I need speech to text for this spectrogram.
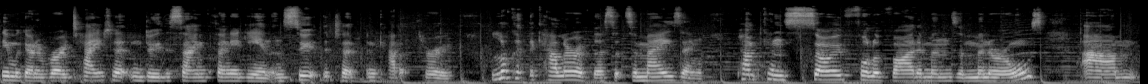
Then we're going to rotate it and do the same thing again. Insert the tip and cut it through. Look at the color of this. It's amazing. Pumpkin's so full of vitamins and minerals. Um,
